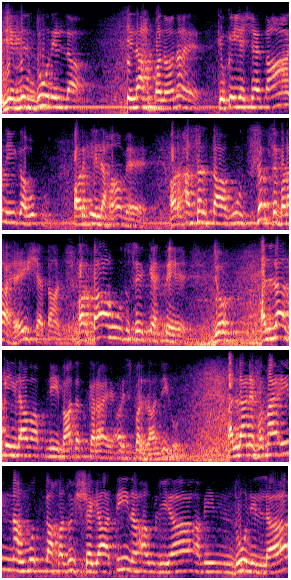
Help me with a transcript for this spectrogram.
یہ مندون اللہ الہ بنانا ہے، کیونکہ یہ شیطان ہی کا حکم اور الہام ہے۔ اور اصل تاغوت سب سے بڑا ہے ہی شیطان۔ اور تاغوت اسے کہتے ہیں جو اللہ کے علاوہ اپنی عبادت کرائے اور اس پر راضی ہو۔ اللہ نے فرمایا، انہم اتخذوا الشیاطین اولیاء من دون اللہ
